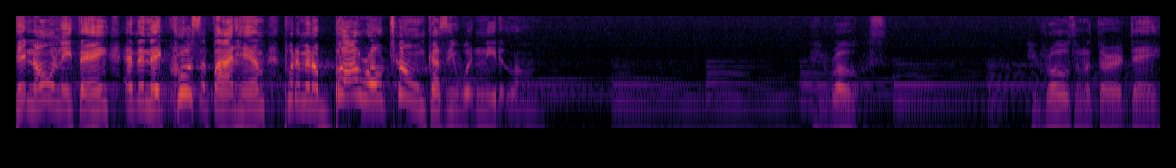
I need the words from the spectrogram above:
didn't own anything. And then they crucified him, put him in a borrowed tomb because he wouldn't need it long. He rose. He rose on the third day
